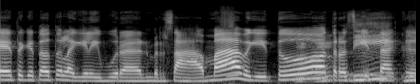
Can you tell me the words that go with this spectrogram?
apa? itu kita tuh lagi liburan bersama begitu, Mm-mm. terus Di- kita ke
